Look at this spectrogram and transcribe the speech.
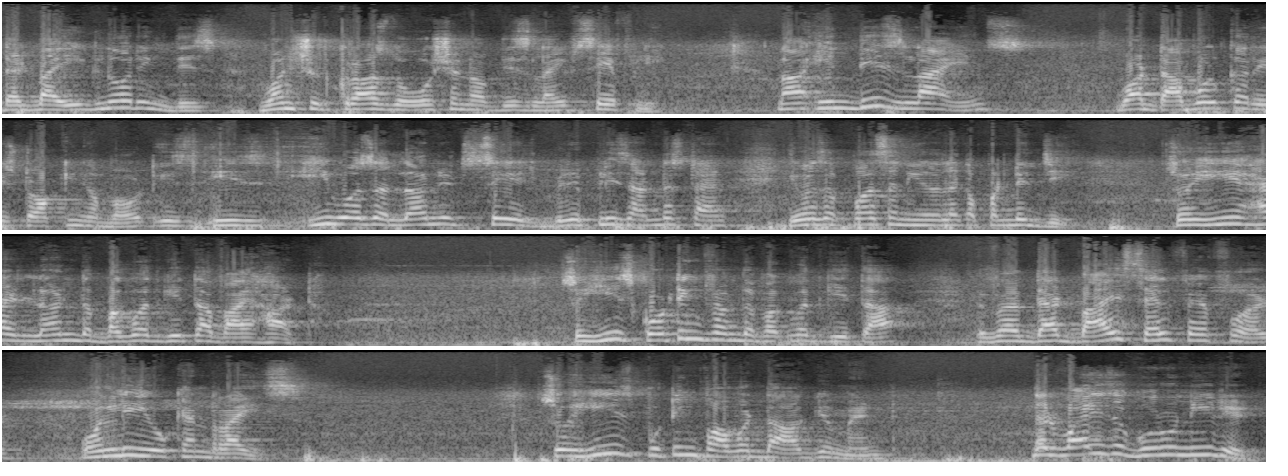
that by ignoring this one should cross the ocean of this life safely. Now, in these lines, what Dabholkar is talking about is, is he was a learned sage. Please understand, he was a person, he was like a Panditji. So he had learned the Bhagavad Gita by heart. So he is quoting from the Bhagavad Gita that by self effort only you can rise. So he is putting forward the argument that why is a guru needed?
